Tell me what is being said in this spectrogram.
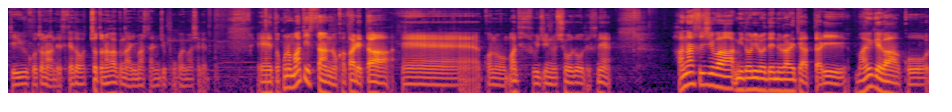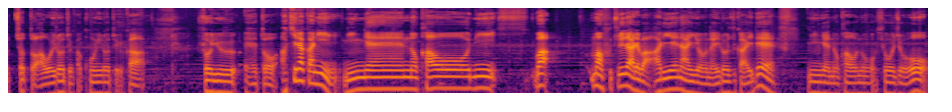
っていうことなんですけどちょっと長くなりましたね10分超えましたけど、えーと、このマティスさんの書かれた、えー、このマティス夫人の肖像ですね。鼻筋は緑色で塗られてあったり眉毛がこうちょっと青色というか紺色というかそういう、えーと、明らかに人間の顔にはまあ普通であればありえないような色使いで人間の顔の表情を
